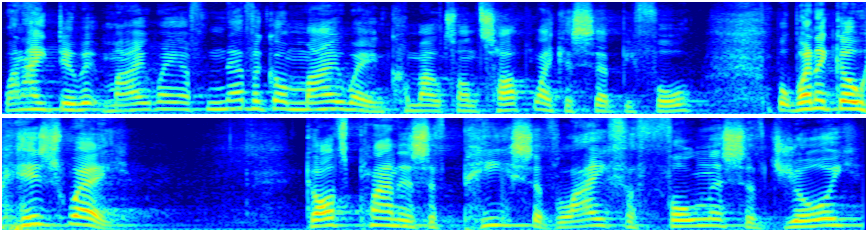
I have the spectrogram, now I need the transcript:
When I do it my way, I've never gone my way and come out on top, like I said before. But when I go His way, God's plan is of peace, of life, of fullness, of joy.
